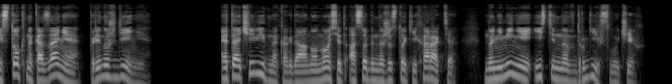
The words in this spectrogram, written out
Исток наказания принуждение. Это очевидно, когда оно носит особенно жестокий характер, но не менее истинно в других случаях.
